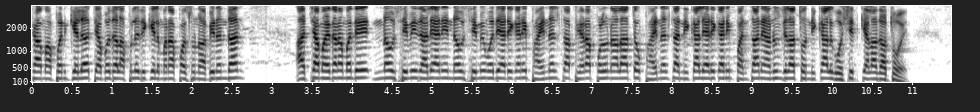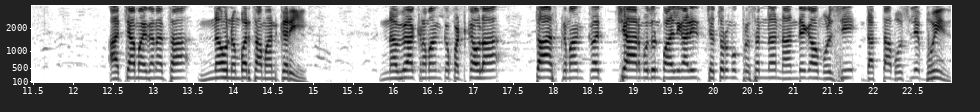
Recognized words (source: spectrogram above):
काम आपण केलं. त्याबद्दल आपलं देखील मनापासून अभिनंदन. आजच्या मैदानामध्ये नऊ सेमी झाले आणि नऊ सेमीमध्ये या ठिकाणी फायनलचा फेरा पळून आला. तो फायनलचा निकाल या ठिकाणी पंचाने आणून दिला. तो निकाल घोषित केला जातोय. आजच्या मैदानाचा नऊ नंबरचा मानकरी नवव्या क्रमांक पटकावला. तास क्रमांक चार मधून पाळली गाडी. चतुर्मुख प्रसन्न नांदेगाव मुळशी दत्ता भोसले भुईंज.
